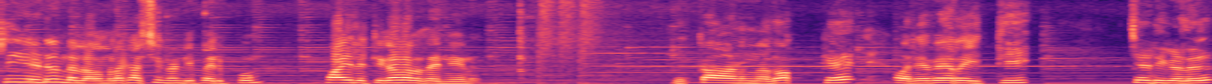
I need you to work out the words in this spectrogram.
സീഡ് ഉണ്ടല്ലോ നമ്മളെ കശുനണ്ടി പരിപ്പും വയലറ്റ് കളർ തന്നെയാണ്. ഈ കാണുന്നതൊക്കെ ഒരേ വെറൈറ്റി ചെടികൾ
